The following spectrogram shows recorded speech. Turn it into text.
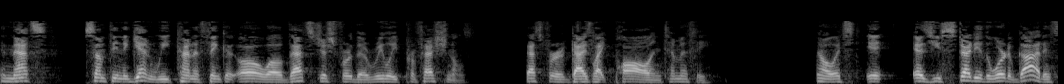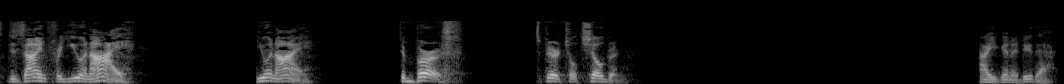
And that's something, again, we kind of think, oh, well, that's just for the really professionals. That's for guys like Paul and Timothy. No, it's, it, as you study the Word of God, it's designed for you and I. You and I. To birth spiritual children. How are you going to do that?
